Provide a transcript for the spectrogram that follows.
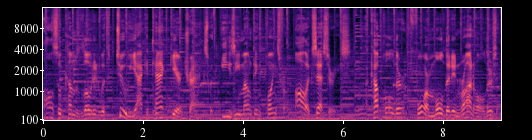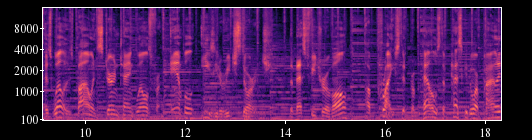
also comes loaded with two Yak Attack gear tracks with easy mounting points for all accessories. A cup holder, four molded-in rod holders, as well as bow and stern tank wells for ample, easy-to-reach storage. The best feature of all, a price that propels the Pescador Pilot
